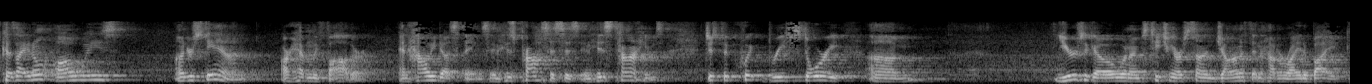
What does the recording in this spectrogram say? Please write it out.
Because I don't always understand our Heavenly Father and how He does things and His processes and His times. Just a quick brief story. Um, years ago when I was teaching our son Jonathan how to ride a bike.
